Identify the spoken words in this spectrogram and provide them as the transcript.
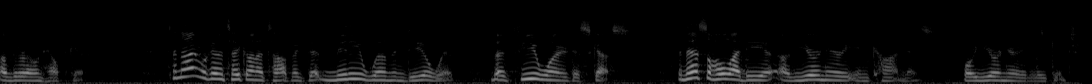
of their own health care. Tonight we're going to take on a topic that many women deal with, but few want to discuss. And that's the whole idea of urinary incontinence or urinary leakage.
